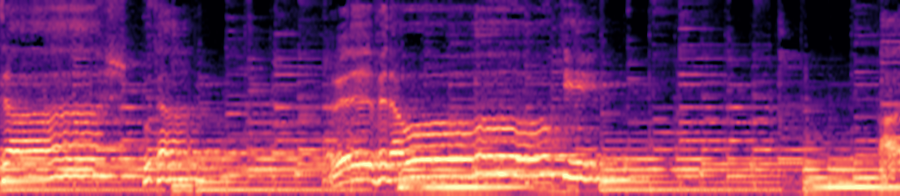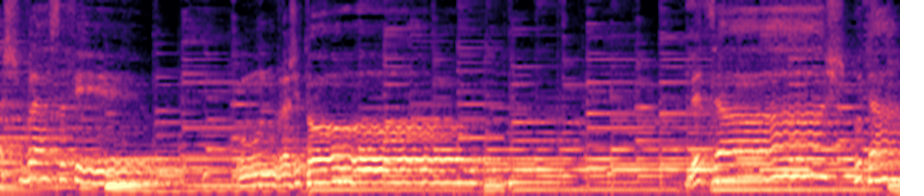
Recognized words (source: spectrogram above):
ți-aș putea revedea ochii. Aș vrea să fiu un vrăjitor. De ți-aș putea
